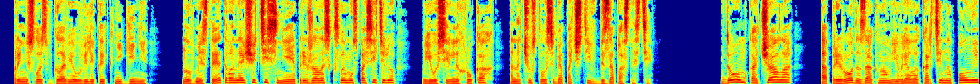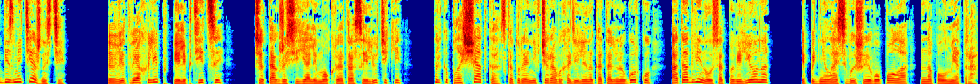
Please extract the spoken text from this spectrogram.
— пронеслось в голове у великой княгини, но вместо этого она еще теснее прижалась к своему спасителю, в его сильных руках она чувствовала себя почти в безопасности. Дом качала, а природа за окном являла картину полной безмятежности. В ветвях лип пели птицы, все так же сияли мокрые от росы лютики, только площадка, с которой они вчера выходили на катальную горку, отодвинулась от павильона и поднялась выше его пола на полметра.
